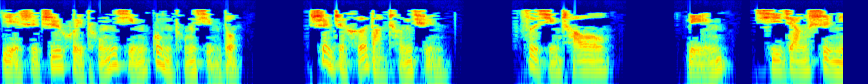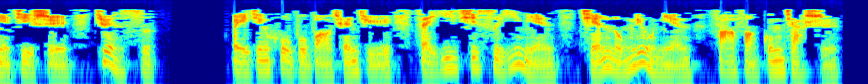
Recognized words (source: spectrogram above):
也是知会同行，共同行动，甚至合党成群，自行超欧。零西江市聂记事卷四，北京户部保全局在一七四一年乾隆六年发放工价时。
